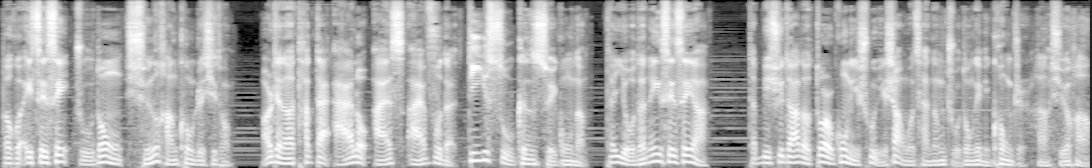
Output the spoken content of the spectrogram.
包括 ACC 主动巡航控制系统，而且呢它带 LSF 的低速跟随功能。它有的 ACC 啊，它必须达到多少公里数以上我才能主动给你控制啊巡航。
